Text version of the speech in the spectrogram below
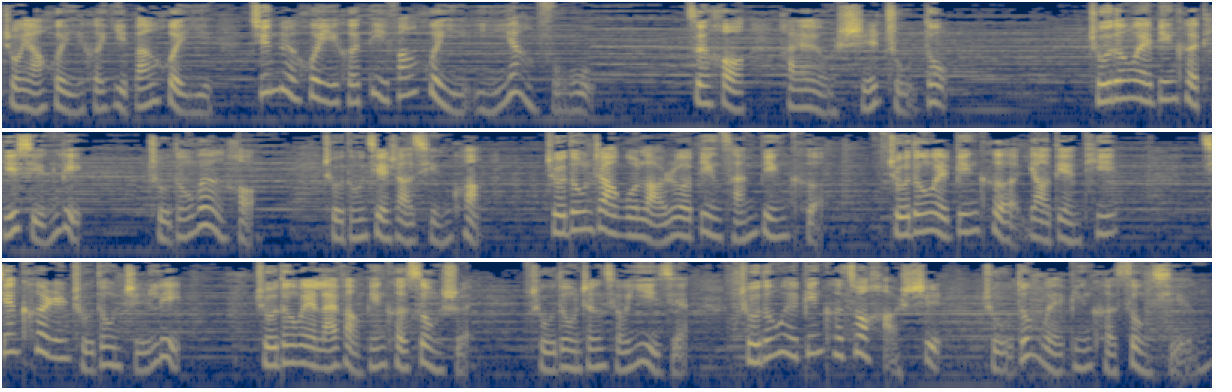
重要会议和一般会议、军队会议和地方会议一样服务。最后还要有十主动，主动为宾客提行李。主动问候，主动介绍情况，主动照顾老弱病残宾客，主动为宾客要电梯，见客人主动直立，主动为来访宾客送水，主动征求意见，主动为宾客做好事，主动为宾客送行。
